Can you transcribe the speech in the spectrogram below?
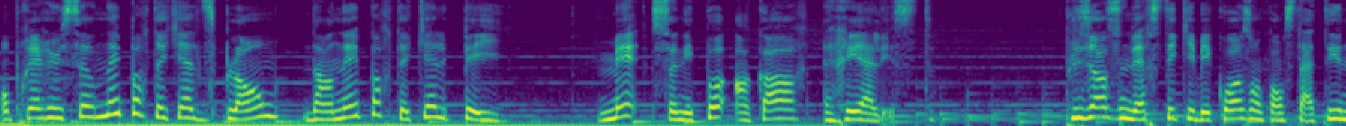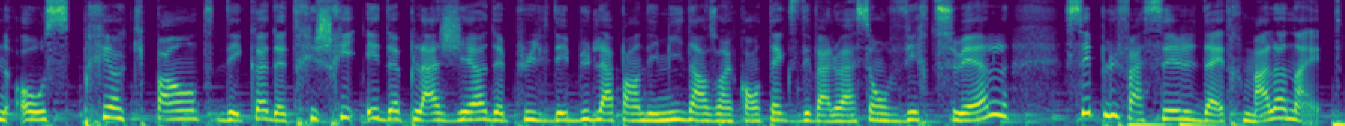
On pourrait réussir n'importe quel diplôme dans n'importe quel pays. Mais ce n'est pas encore réaliste. Plusieurs universités québécoises ont constaté une hausse préoccupante des cas de tricherie et de plagiat depuis le début de la pandémie dans un contexte d'évaluation virtuelle. C'est plus facile d'être malhonnête.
